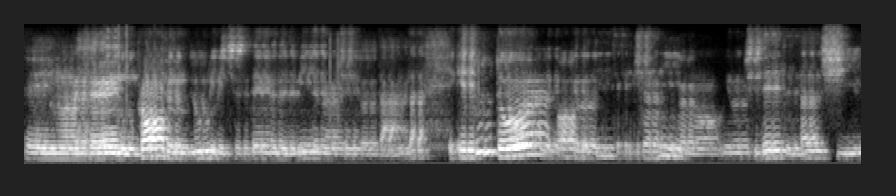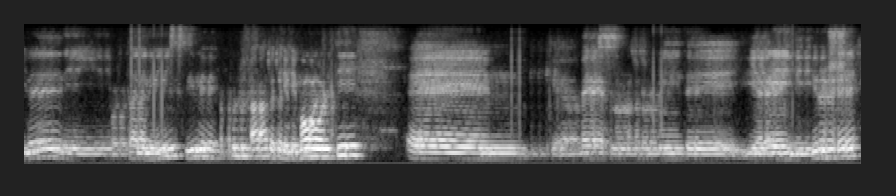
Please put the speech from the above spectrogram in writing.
in un referendum proprio l'11 settembre del 1980 e che tuttora le poche notizie che ci arrivano in Occidente dal Cile, nei portali mainstream, è proprio il fatto che molti eh, che avversano naturalmente gli eredi di Pinochet,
